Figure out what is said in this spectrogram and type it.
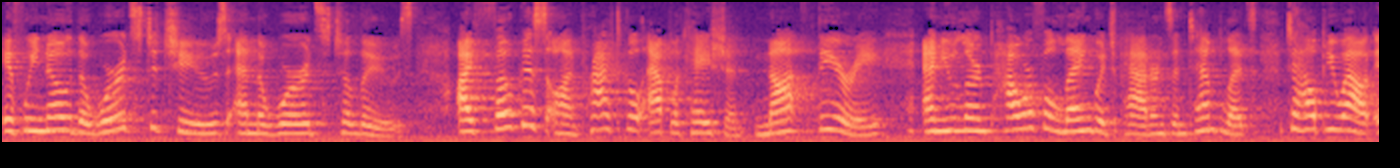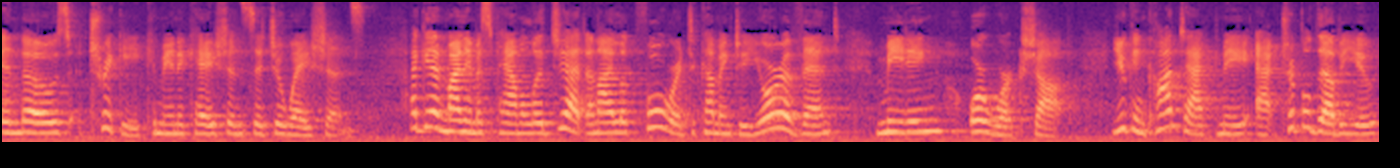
if we know the words to choose and the words to lose. I focus on practical application, not theory, and you learn powerful language patterns and templates to help you out in those tricky communication situations. Again, my name is Pamela Jett, and I look forward to coming to your event, meeting, or workshop. You can contact me at www.jetct.com.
